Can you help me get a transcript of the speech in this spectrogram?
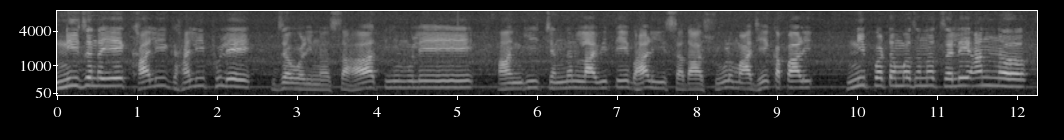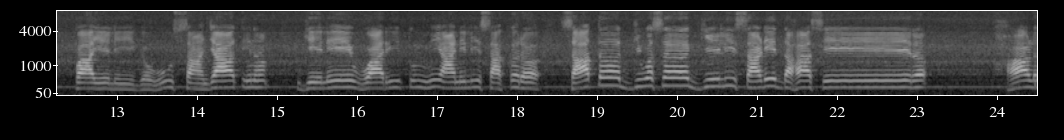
निज नये खाली घाली फुले जवळीन सहा ती मुले. अंगी चंदन लाविते भाळी सदा शूळ माझे कपाळी. निपट मजन चले अन्न पायली गहू सांजा तिन. गेले वारी तुम्ही आणली साखर सात दिवस गेली साडे दहा शेर. हाड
